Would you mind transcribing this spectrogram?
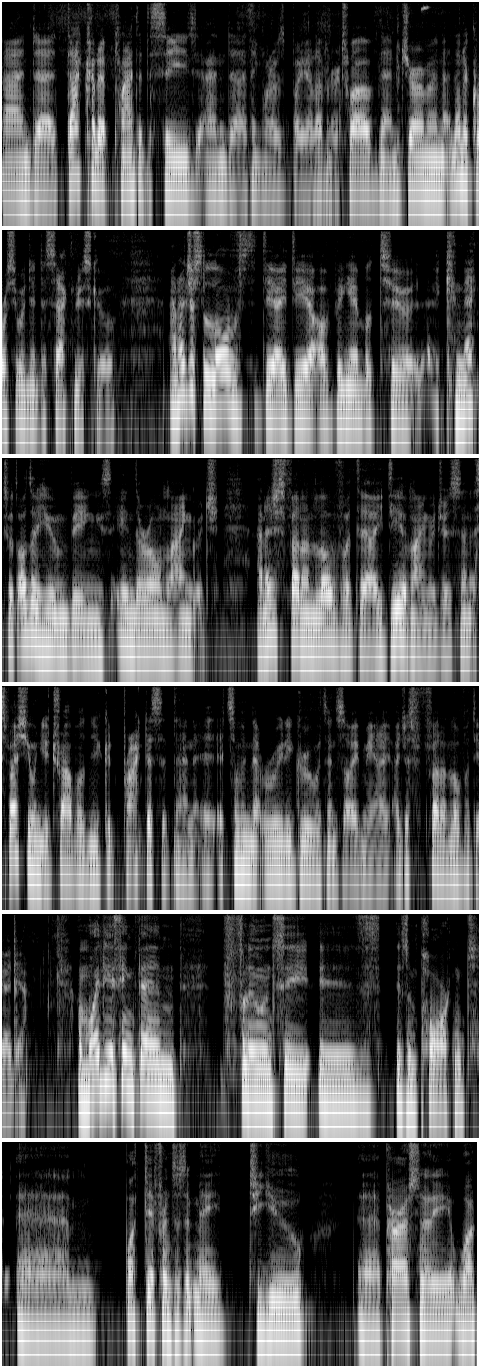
And uh, that kind of planted the seed. And uh, I think when I was by 11 or 12, then German. And then, of course, we went into secondary school. And I just loved the idea of being able to connect with other human beings in their own language. And I just fell in love with the idea of languages. And especially when you traveled and you could practice it, then it's something that really grew within inside me. And I, I just fell in love with the idea. And why do you think then fluency is, is important? Um, what difference has it made to you? Uh, personally, what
